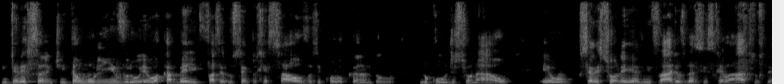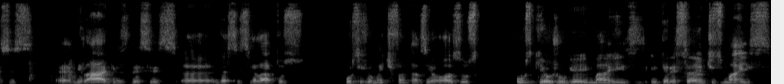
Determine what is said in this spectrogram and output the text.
interessante. Então, no livro, eu acabei fazendo sempre ressalvas e colocando no condicional. Eu selecionei ali vários desses relatos, desses é, milagres, desses, uh, desses relatos possivelmente fantasiosos, os que eu julguei mais interessantes, mais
